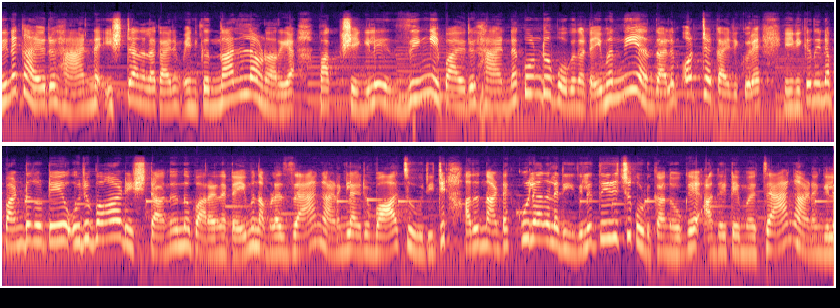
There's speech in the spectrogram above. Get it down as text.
നിനക്ക് ആ ഒരു ഹാൻഡിനെ ഇഷ്ടമെന്നുള്ള കാര്യം എനിക്ക് നല്ലോണം അറിയാം. പക്ഷേങ്കിൽ സിങ് ഇപ്പം ആ ഒരു ഹാൻഡിനെ കൊണ്ടുപോകുന്ന ടൈം നീ എന്തായാലും ഒറ്റക്കായിരിക്കൂലേ. എനിക്ക് നിന്നെ പണ്ട് തൊട്ടേ ഒരുപാട് ഇഷ്ടമാണ് എന്ന് പറയുന്ന ടൈം നമ്മളെ സാങ് ആണെങ്കിൽ ആ ഒരു വാച്ച് ഊരിയിട്ട് അത് നടക്കൂല എന്നുള്ള രീതിയിൽ തിരിച്ചു കൊടുക്കാൻ നോക്കുക അതേ ടൈം ചാങ് ആണെങ്കിൽ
